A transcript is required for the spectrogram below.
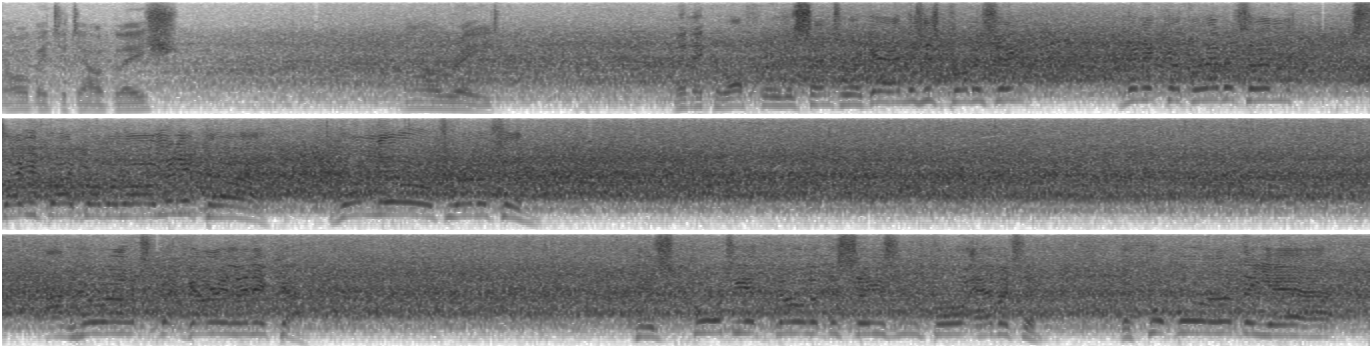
Molby to Dalglish. Now Reid. Lineker off through the centre again. This is promising. Lineker for Everton. Saved by Grobbelaar. Lineker. 1-0 to Everton. And who else but Gary Lineker? His 40th goal of the season for Everton. The footballer of the year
